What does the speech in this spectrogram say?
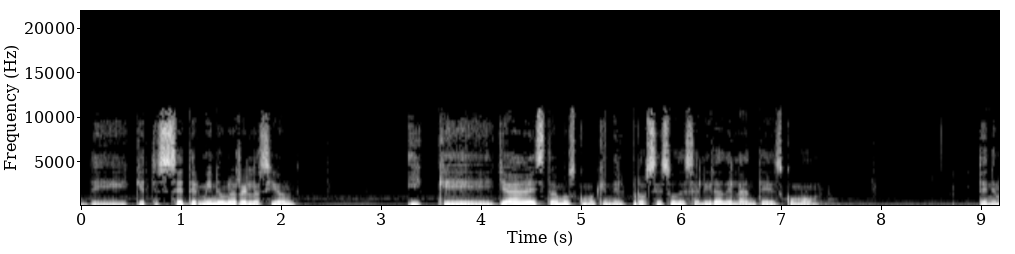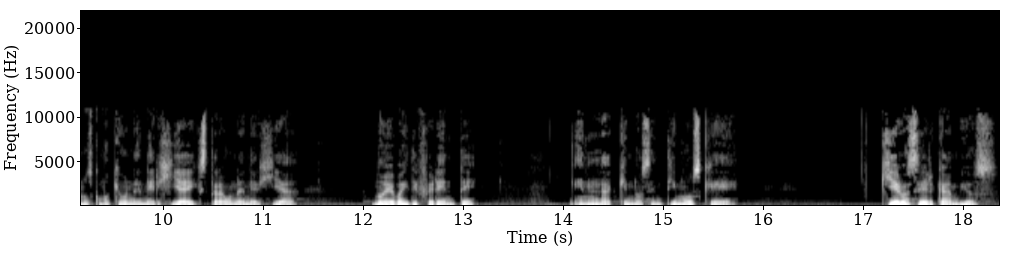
de que se termine una relación y que ya estamos como que en el proceso de salir adelante es como tenemos como que una energía extra, una energía nueva y diferente en la que nos sentimos que quiero hacer cambios,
